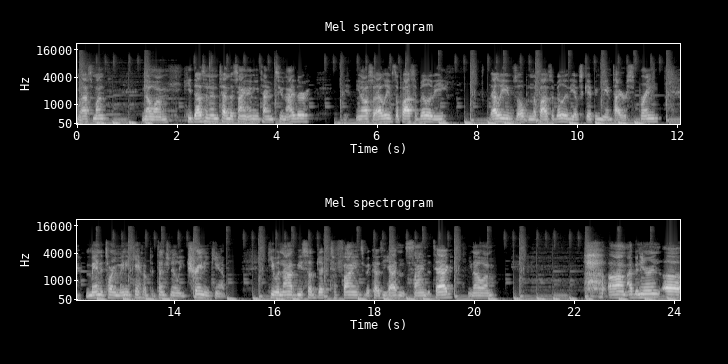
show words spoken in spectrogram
last month. You know, um, he doesn't intend to sign anytime soon either. You know, so that leaves the possibility that leaves open the possibility of skipping the entire spring, mandatory minicamp, and potentially training camp. He would not be subject to fines because he hasn't signed the tag. You know, um, um, I've been hearing uh,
